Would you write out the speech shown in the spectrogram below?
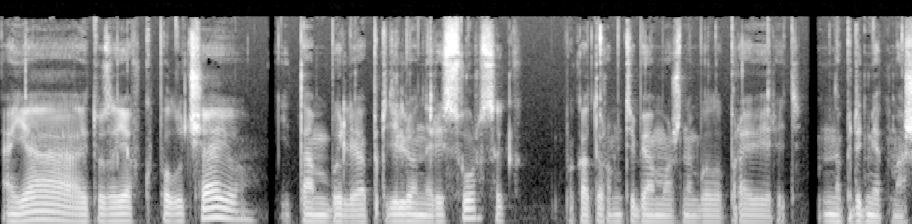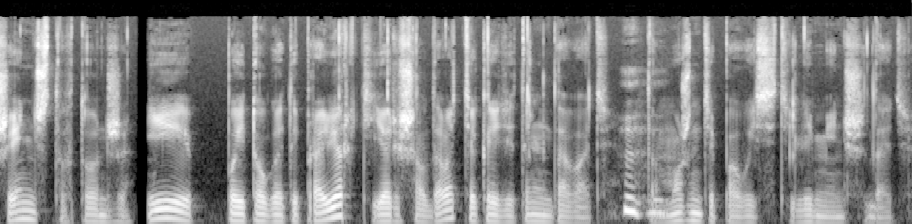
а я эту заявку получаю, и там были определенные ресурсы, по которым тебя можно было проверить на предмет мошенничества в тот же. И по итогу этой проверки я решал, давать тебе кредит или не давать. Угу. Там можно тебе повысить или меньше дать.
